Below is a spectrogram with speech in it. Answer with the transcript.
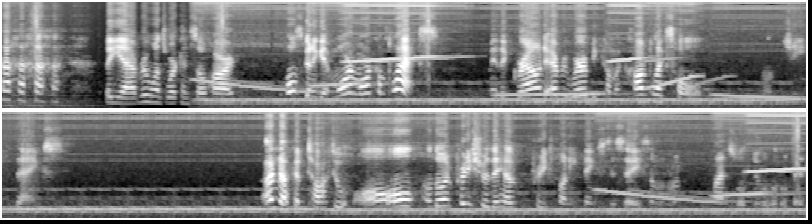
but yeah, everyone's working so hard. The hole's gonna get more and more complex. May the ground everywhere become a complex hole. Oh gee, thanks. I'm not gonna talk to them all, although I'm pretty sure they have pretty funny things to say. Some of them might as well do a little bit.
